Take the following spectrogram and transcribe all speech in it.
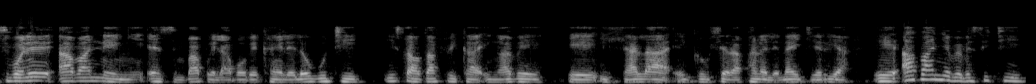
sibone abaningi ezimbabwe labo bekhangelele ukuthi i-south africa ingabe eh, idlala kuhle laphana le-nigeria. Eh, abanye bebesithi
